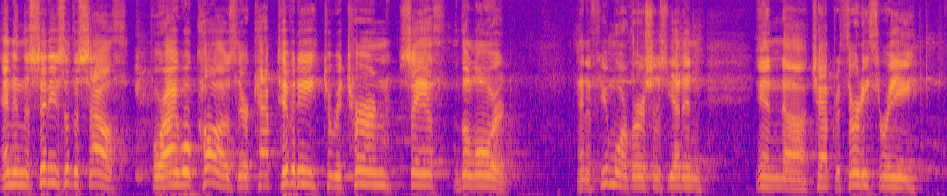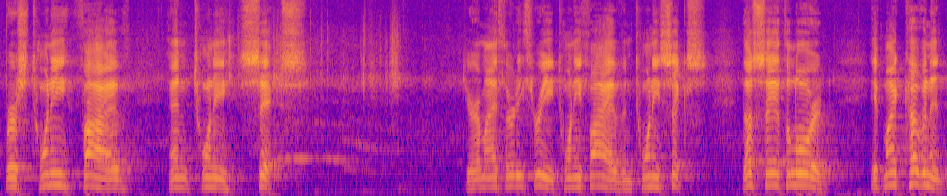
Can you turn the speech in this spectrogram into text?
and in the cities of the south, for I will cause their captivity to return, saith the Lord. And a few more verses yet in, in uh, chapter 33, verse 25 and 26. Jeremiah 33, 25 and 26. Thus saith the Lord, If my covenant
